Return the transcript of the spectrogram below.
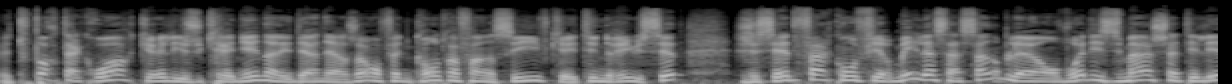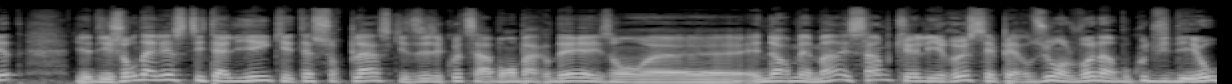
mais tout porte à croire que les Ukrainiens, dans les dernières heures, ont fait une contre-offensive qui a été une réussite. J'essayais de faire confirmer, là, ça semble, on voit des images satellites. Il y a des journalistes italiens qui étaient sur place qui disent, écoute, ça bombardait, ils ont euh, énormément. Il semble que les Russes aient perdu, on le voit dans beaucoup de vidéos,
